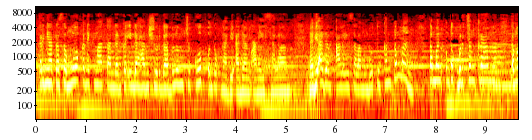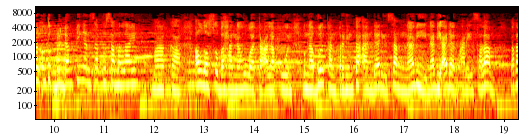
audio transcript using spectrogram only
Ternyata semua kenikmatan dan keindahan surga belum cukup untuk Nabi Adam alaihissalam. Nabi Adam alaihissalam membutuhkan teman, teman untuk bercengkrama, teman untuk berdampingan satu sama lain. Maka Allah Subhanahu wa taala pun mengabulkan permintaan dari sang nabi, Nabi Adam alaihissalam. Maka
